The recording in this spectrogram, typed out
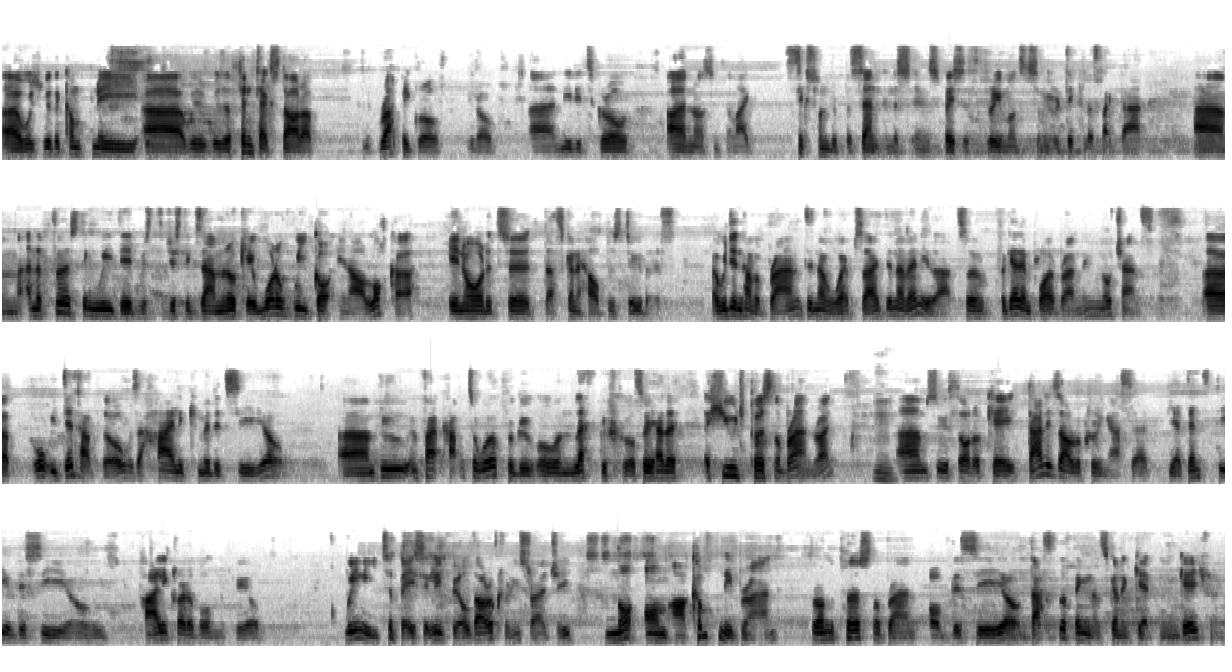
uh, was with a company, uh, with, with, a fintech startup, rapid growth, you know, uh, needed to grow, I don't know, something like 600% in the, in the space of three months or something ridiculous like that. Um, and the first thing we did was to just examine, okay, what have we got in our locker in order to, that's going to help us do this? Uh, we didn't have a brand, didn't have a website, didn't have any of that. So forget employer branding, no chance. Uh, what we did have though was a highly committed CEO um, who, in fact, happened to work for Google and left Google, so he had a, a huge personal brand, right? Mm. Um, so we thought, okay, that is our recruiting asset, the identity of this CEO who's highly credible in the field. We need to basically build our recruiting strategy not on our company brand, but on the personal brand of this CEO. That's the thing that's going to get the engagement.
